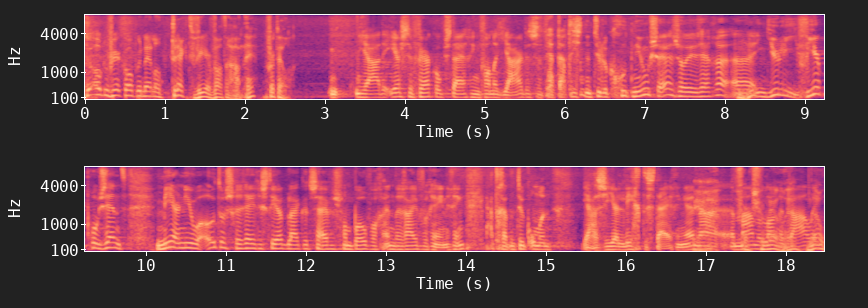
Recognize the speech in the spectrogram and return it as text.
de autoverkoop in Nederland trekt weer wat aan, hè? Vertel. Ja, de eerste verkoopstijging van het jaar. Dus dat, dat is natuurlijk goed nieuws, hè, zul je zeggen. Eh, in juli 4% meer nieuwe auto's geregistreerd... blijkt uit cijfers van BOVAG en de Rijvereniging. Ja, het gaat natuurlijk om een ja, zeer lichte stijging. Hè, na een maandenlange daling. Nou.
